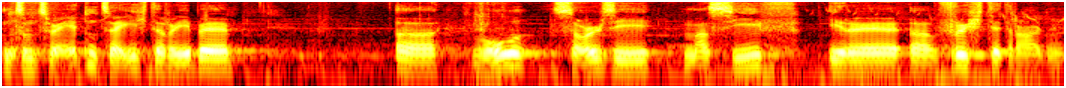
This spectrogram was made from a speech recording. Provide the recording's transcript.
Und zum Zweiten zeige ich der Rebe, wo soll sie massiv ihre äh, Früchte tragen.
